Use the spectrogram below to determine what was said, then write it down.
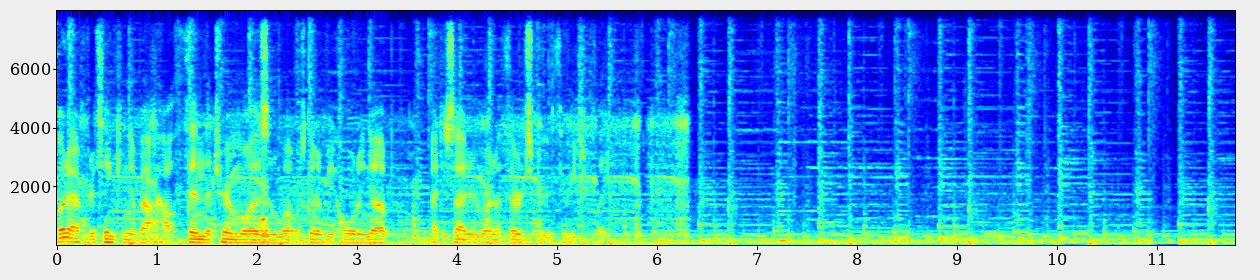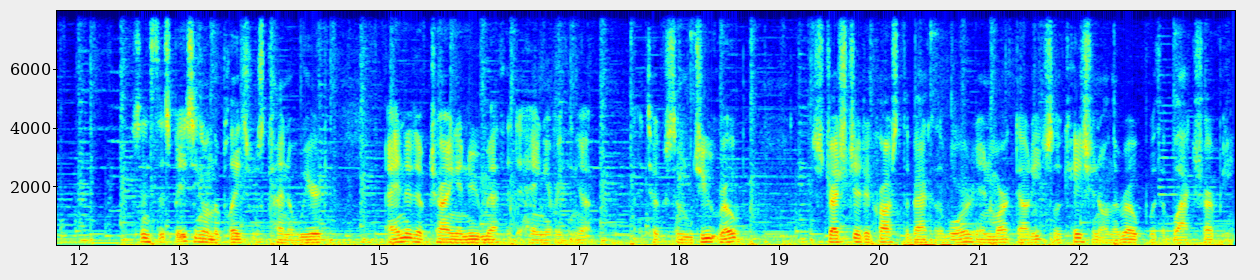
But after thinking about how thin the trim was and what was going to be holding up, I decided to run a third screw through each plate. Since the spacing on the plates was kind of weird, I ended up trying a new method to hang everything up. I took some jute rope, stretched it across the back of the board, and marked out each location on the rope with a black sharpie.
